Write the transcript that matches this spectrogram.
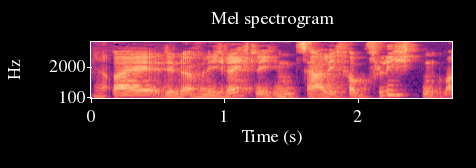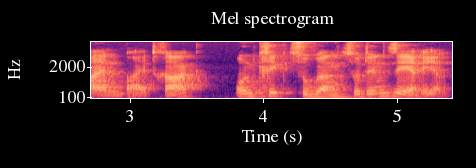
Ja. Bei den öffentlich-rechtlichen zahle ich verpflichtend meinen Beitrag und kriege Zugang zu den Serien.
